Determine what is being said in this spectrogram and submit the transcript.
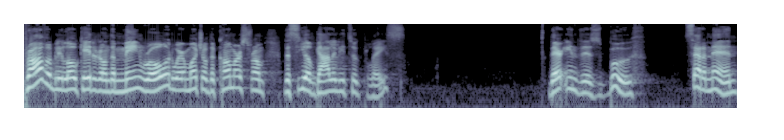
probably located on the main road where much of the commerce from the Sea of Galilee took place. There in this booth sat a man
